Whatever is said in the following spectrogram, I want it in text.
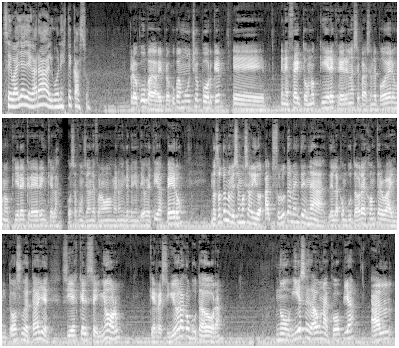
se vaya a llegar a algo en este caso? Preocupa, Gaby, preocupa mucho porque, eh, en efecto, uno quiere creer en la separación de poderes, uno quiere creer en que las cosas funcionan de forma más o menos independiente y objetiva, pero nosotros no hubiésemos sabido absolutamente nada de la computadora de Hunter Biden y todos sus detalles si es que el señor que recibió la computadora no hubiese dado una copia al,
